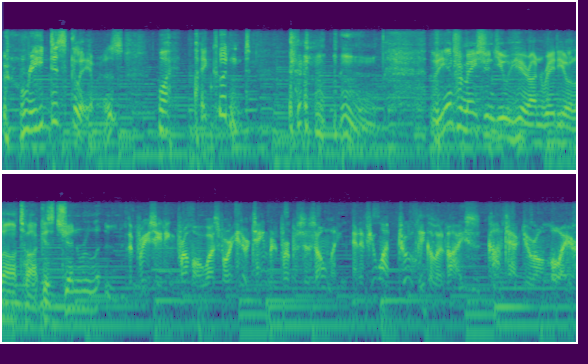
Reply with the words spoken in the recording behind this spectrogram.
Read disclaimers? Why, I couldn't. the information you hear on Radio Law Talk is general. The preceding promo was for entertainment purposes only. And if you want true legal advice, contact your own lawyer.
